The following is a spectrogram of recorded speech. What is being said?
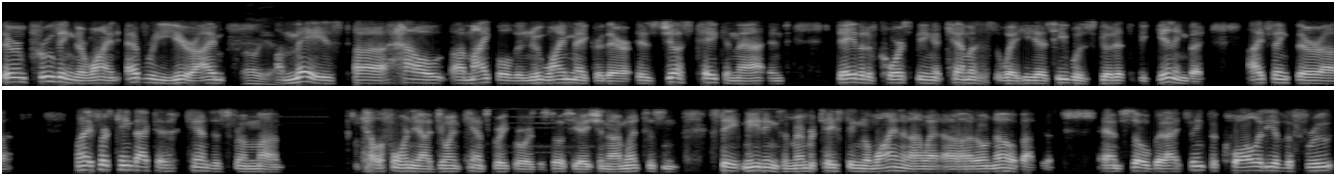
they're improving their wine every year. I'm Oh yeah. amazed uh, how uh, Michael, the new winemaker there, is just taking that. And David, of course, being a chemist the way he is, he was good at the beginning. But I think they're. Uh, when I first came back to Kansas from uh, California, I joined Kansas Grape Growers Association. I went to some state meetings and remember tasting the wine, and I went, oh, I don't know about this. And so, but I think the quality of the fruit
